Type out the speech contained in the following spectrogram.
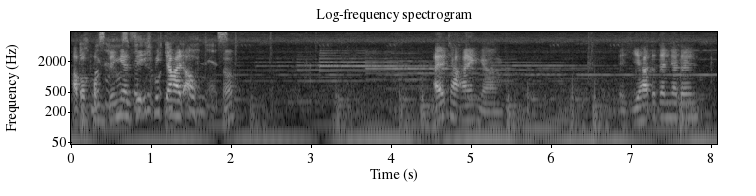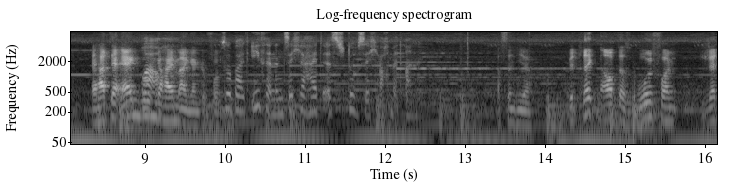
Aber Ich vom Ding her sehe ich mich da halt auch. Ne? Alter Eingang. Hier hat er denn ja den. Er hat ja irgendwo einen Wow. Geheimeingang gefunden. Sobald Ethan in Sicherheit ist, stoße ich auch mit an. Was denn hier? Wir trinken auf das Wohl von Jet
